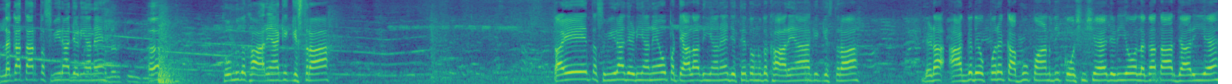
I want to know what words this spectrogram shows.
ਲਗਾਤਾਰ ਤਸਵੀਰਾਂ ਜਿਹੜੀਆਂ ਨੇ ਤੁਹਾਨੂੰ ਦਿਖਾ ਰਹੇ ਹਾਂ ਕਿ ਕਿਸ ਤਰ੍ਹਾਂ ਤਾਂ ਇਹ ਤਸਵੀਰਾਂ ਜਿਹੜੀਆਂ ਨੇ, ਉਹ ਪਟਿਆਲਾ ਦੀਆਂ ਨੇ, ਜਿੱਥੇ ਤੁਹਾਨੂੰ ਦਿਖਾ ਰਹੇ ਹਾਂ ਕਿ ਕਿਸ ਤਰ੍ਹਾਂ ਜਿਹੜਾ ਅੱਗ ਦੇ ਉੱਪਰ ਕਾਬੂ ਪਾਉਣ ਦੀ ਕੋਸ਼ਿਸ਼ ਹੈ, ਜਿਹੜੀ ਉਹ ਲਗਾਤਾਰ ਜਾਰੀ ਹੈ।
